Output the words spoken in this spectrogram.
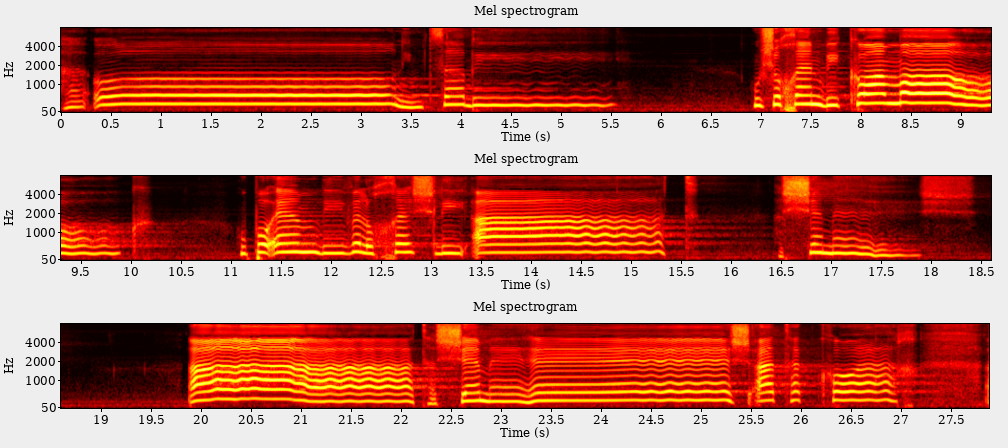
האור נמצא בי, הוא שוכן בי כה עמוק, הוא פועם בי ולוחש לי את, השמש. את השמש, את הכוח, את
